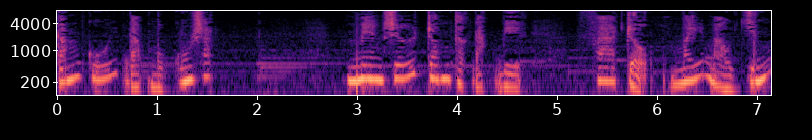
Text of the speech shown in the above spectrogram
cắm cúi đọc một cuốn sách. Men sứ trông thật đặc biệt, pha trộn mấy màu chính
